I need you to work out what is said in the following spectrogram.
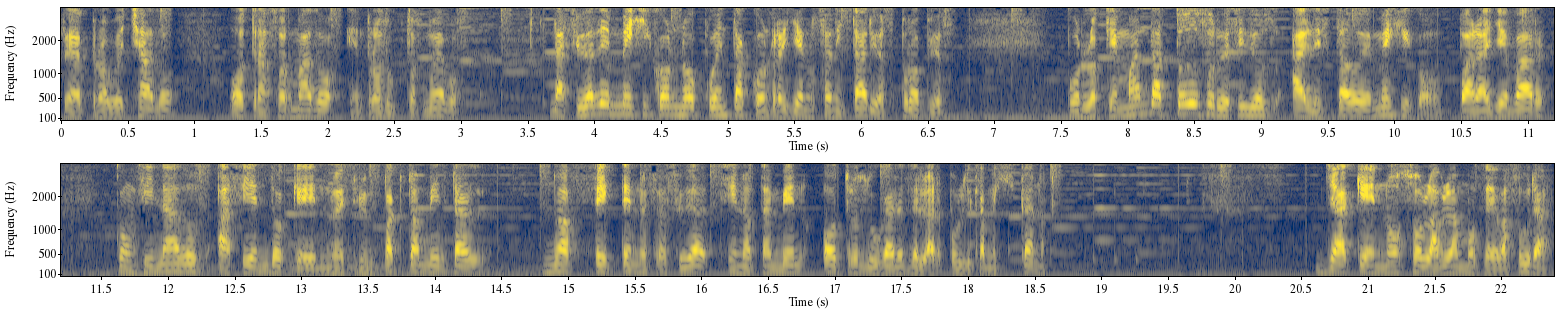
reaprovechado o transformado en productos nuevos. La Ciudad de México no cuenta con rellenos sanitarios propios, por lo que manda todos sus residuos al Estado de México para llevar confinados haciendo que nuestro impacto ambiental no afecte nuestra ciudad, sino también otros lugares de la República Mexicana ya que no solo hablamos de basura,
